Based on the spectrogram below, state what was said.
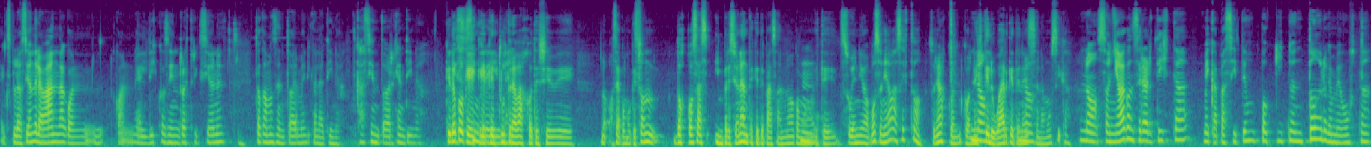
explosión de la banda con, con el disco sin restricciones, Sí. tocamos en toda América Latina, casi en toda Argentina. Qué loco que, que- que tu trabajo te lleve. no, o sea, como que son dos cosas impresionantes que te pasan, ¿no? Como Mm. este sueño. ¿Vos soñabas esto? ¿Soñabas con, con No, este lugar que tenés no. en la música? No, soñaba con ser artista, me capacité un poquito en todo lo que me gusta,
